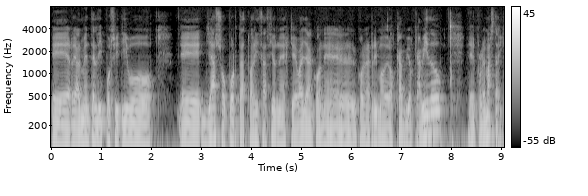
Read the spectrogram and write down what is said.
eh, realmente el dispositivo eh, ya soporta actualizaciones que vayan con el, con el ritmo de los cambios que ha habido, el problema está ahí.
